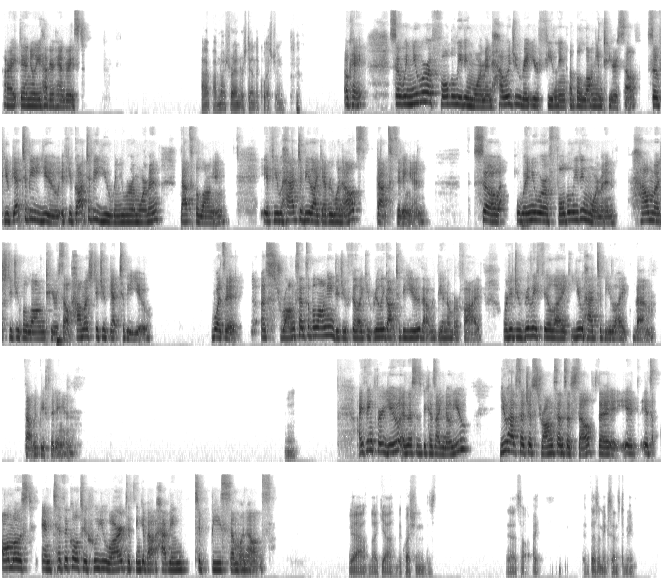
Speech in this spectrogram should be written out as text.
All right, Daniel, you have your hand raised. I, am not sure I understand the question. Okay. So when you were a full believing Mormon, how would you rate your feeling of belonging to yourself? So if you get to be you, if you got to be you when you were a Mormon, that's belonging. If you had to be like everyone else, that's fitting in. So when you were a full believing Mormon, how much did you belong to yourself? How much did you get to be you? Was it a strong sense of belonging? Did you feel like you really got to be you? That would be a number five. Or did you really feel like you had to be like them? That would be fitting in. Mm. I think for you, and this is because I know you, you have such a strong sense of self that it it's almost antithetical to who you are to think about having to be someone else. Yeah, like yeah, the question is yeah, I it doesn't make sense to me.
